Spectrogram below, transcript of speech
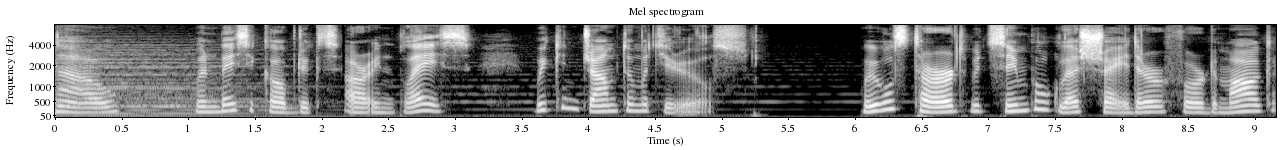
Now, when basic objects are in place, we can jump to materials. We will start with simple glass shader for the mug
